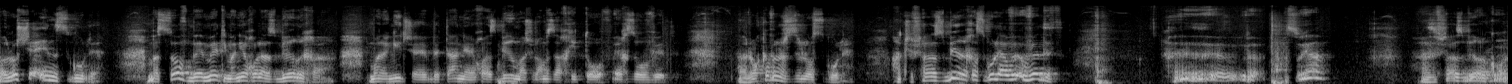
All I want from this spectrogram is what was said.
אבל לא שאין סגולה. בסוף באמת, אם אני יכול להסביר לך, בוא נגיד שבטניה אני יכול להסביר משהו, למה זה הכי טוב, איך זה עובד. אבל לא הכוונה שזה לא סגולה. רק שאפשר להסביר איך הסגולה עובדת. מצוין. אז אפשר להסביר הכל.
